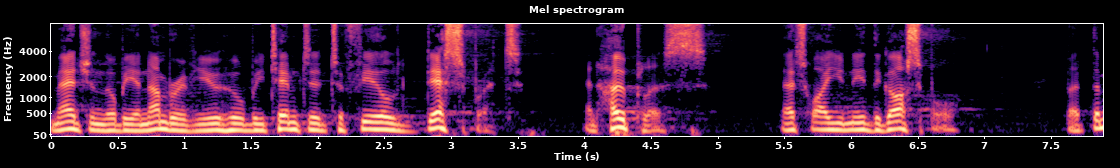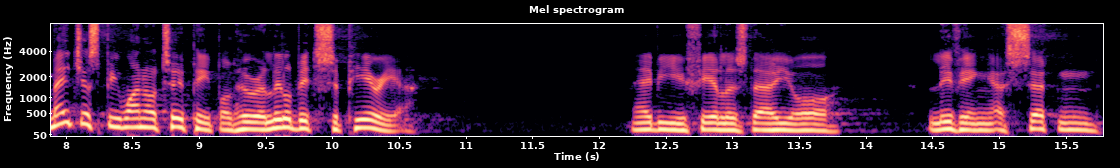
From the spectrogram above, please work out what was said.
Imagine there'll be a number of you who'll be tempted to feel desperate and hopeless. That's why you need the gospel. But there may just be one or two people who are a little bit superior. Maybe you feel as though you're living a certain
